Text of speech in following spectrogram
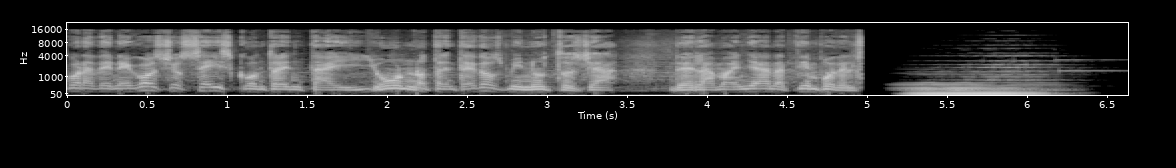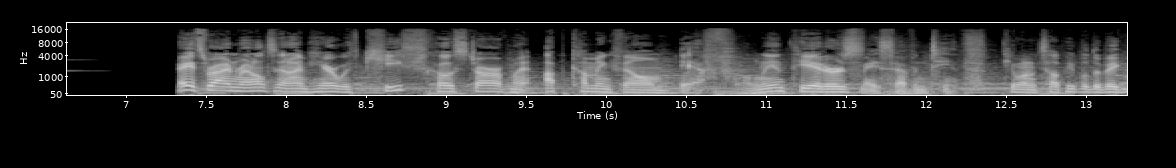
Bitácora de Negocios, 6 con 31, 32 minutos ya de la mañana, tiempo del Hey, it's Ryan Reynolds, and I'm here with Keith, co star of my upcoming film, If, only in theaters, May 17th. Do you want to tell people the big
